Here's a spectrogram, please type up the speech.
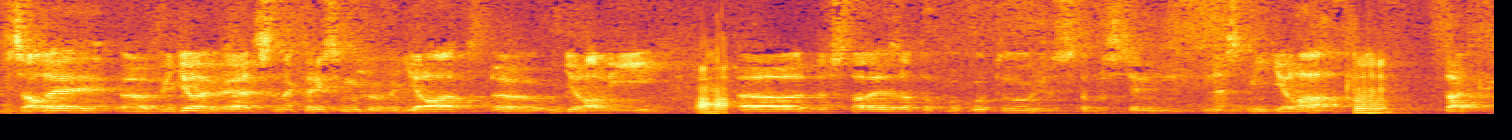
vzali, uh, viděli věc, na který si můžou vydělat, uh, udělali ji, uh, dostali za to pokutu, že se to prostě nesmí dělat, Mhm. Tak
